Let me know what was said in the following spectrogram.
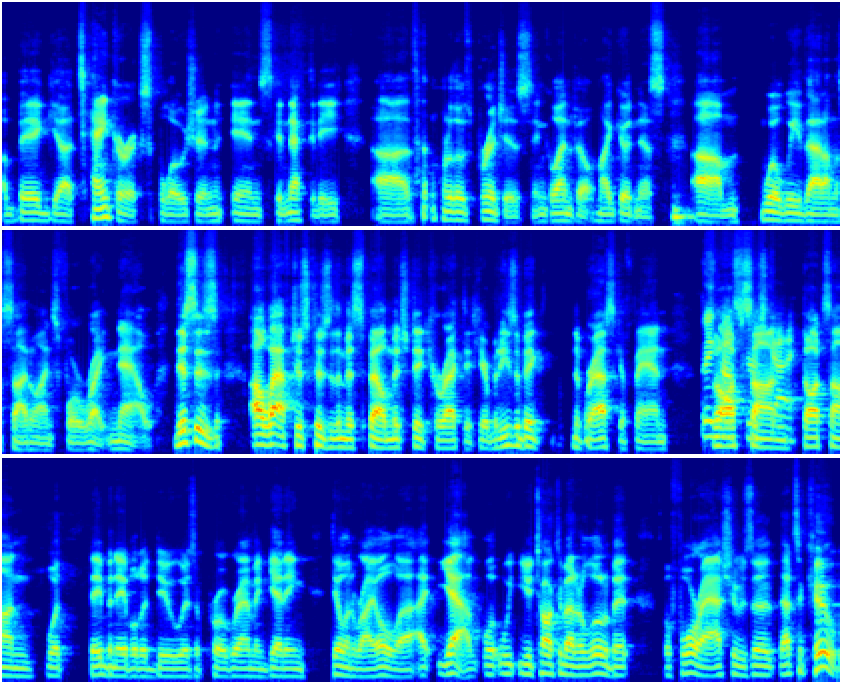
a big uh, tanker explosion in Schenectady, uh, one of those bridges in Glenville. My goodness. Um, we'll leave that on the sidelines for right now. This is, I'll laugh just because of the misspell. Mitch did correct it here, but he's a big Nebraska fan. Big thoughts Huskers on guy. thoughts on what they've been able to do as a program and getting Dylan Raiola. I, yeah, we, you talked about it a little bit before, Ash. It was a that's a coup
